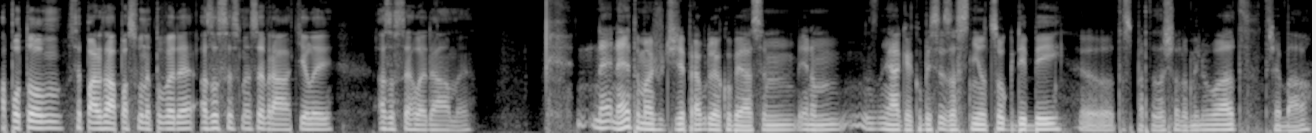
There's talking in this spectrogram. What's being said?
a potom se pár zápasů nepovede a zase jsme se vrátili a zase hledáme. Ne, ne, to máš určitě pravdu, jakoby já jsem jenom nějak jakoby se zasnil, co kdyby uh, ta Sparta začala dominovat, třeba,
